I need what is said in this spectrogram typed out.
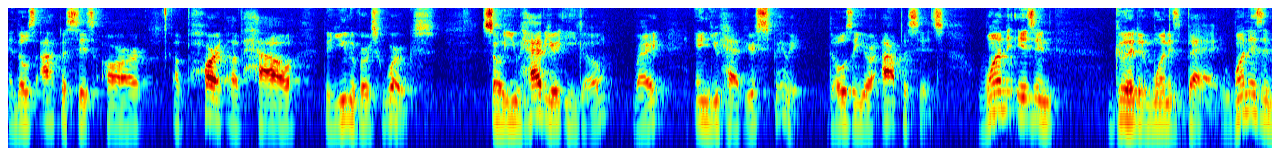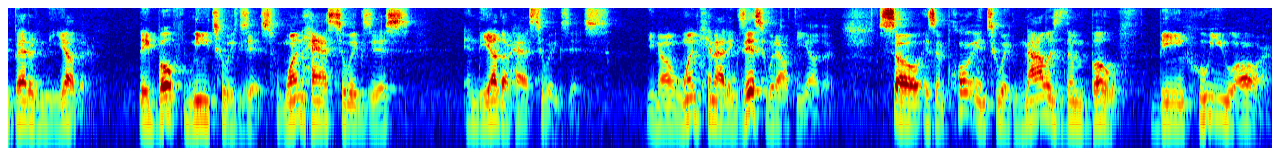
And those opposites are a part of how the universe works. So you have your ego, right? And you have your spirit. Those are your opposites. One isn't good and one is bad. One isn't better than the other. They both need to exist. One has to exist and the other has to exist. You know, one cannot exist without the other. So it's important to acknowledge them both being who you are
